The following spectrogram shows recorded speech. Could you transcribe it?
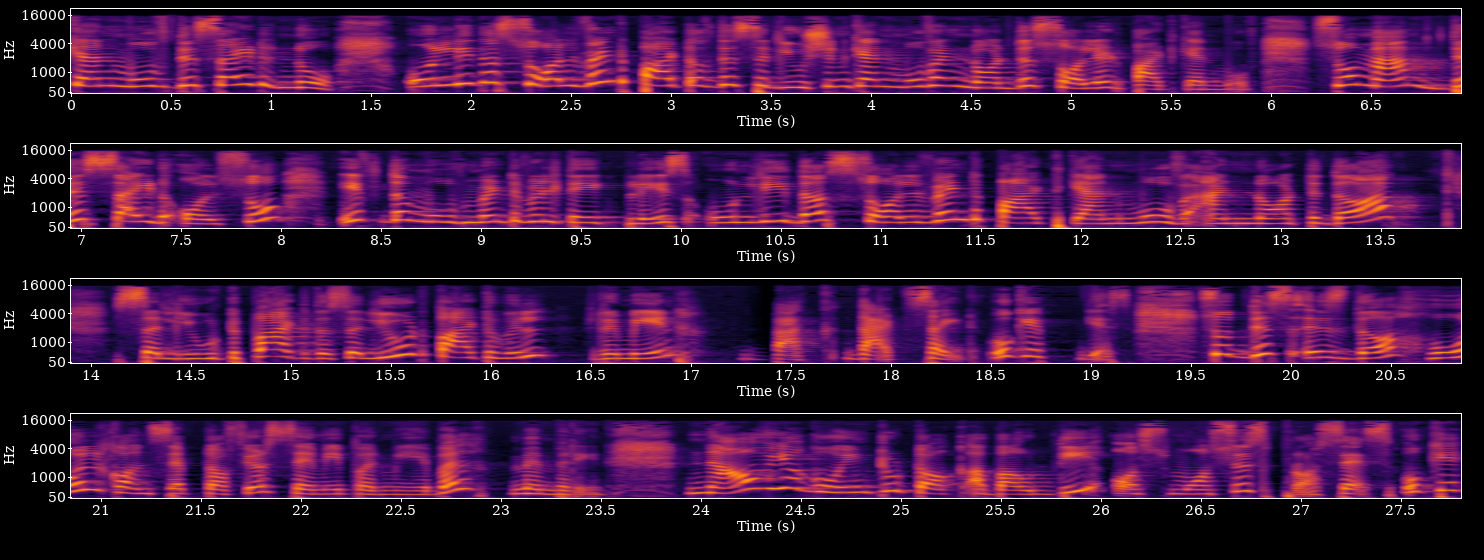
can move this side? No. Only the solvent part of the solution can move and not the solute part can move. So ma'am this side also if the movement will take place only the solvent part can move and not the solute part. The solute part will remain back that side. Okay? Yes. So this is the whole concept of your semi permeable membrane. Now we are going to talk about the osmosis process. Okay?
